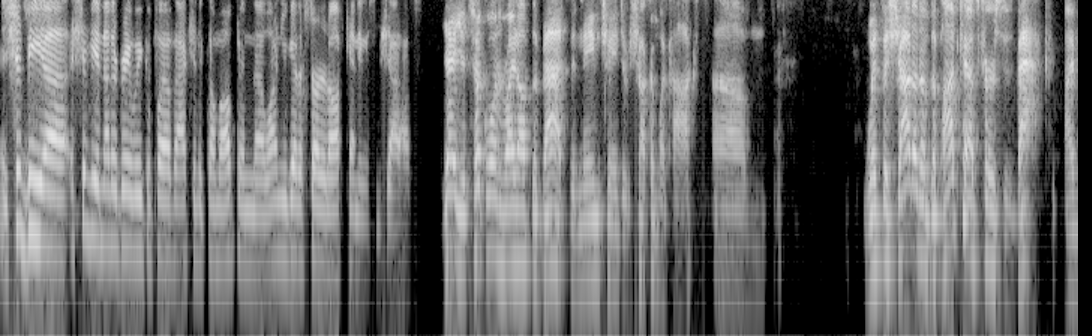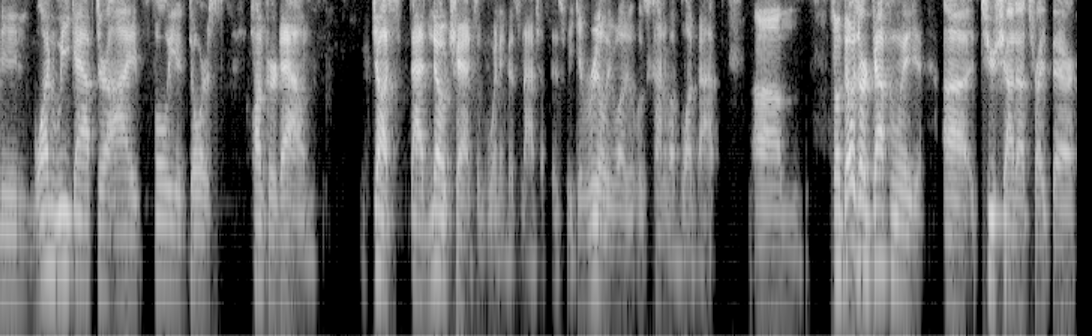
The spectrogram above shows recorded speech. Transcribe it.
it should be uh it should be another great week of playoff action to come up. And uh, why don't you get us started off, Kenny, with some shout outs? Yeah, you took one right off the bat, the name change of Shucka Macaques. Um, with the shout out of the podcast curse is back. I mean, one week after I fully endorsed Hunker Down, just had no chance of winning this matchup this week. It really was. It was kind of a bloodbath. Um, so those are definitely uh, two shout outs right there.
